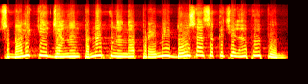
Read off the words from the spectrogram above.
Sebaliknya jangan pernah menganggap remeh dosa sekecil apa pun.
